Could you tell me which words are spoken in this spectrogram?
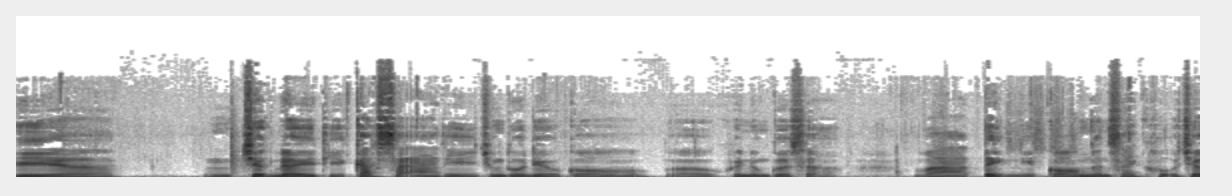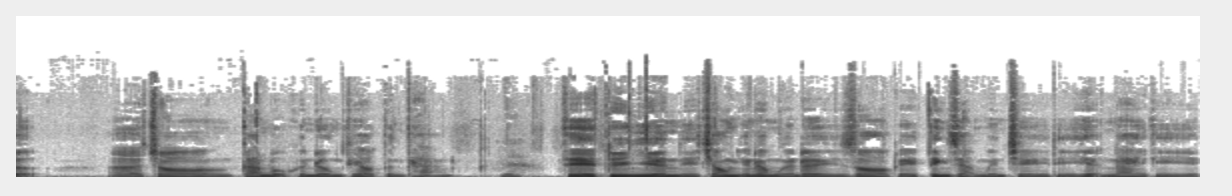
thì ờ, trước đây thì các xã thì chúng tôi đều có khuyến nông cơ sở và tỉnh thì có ngân sách hỗ trợ cho cán bộ khuyến nông theo từng tháng. À. Thế tuy nhiên thì trong những năm gần đây do cái tinh giảm biên chế thì hiện nay thì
